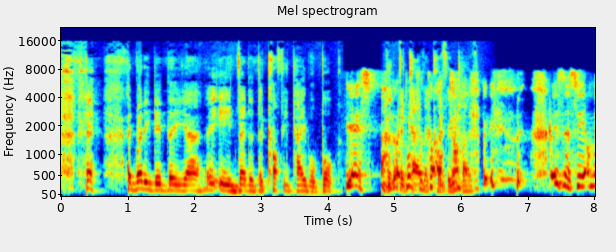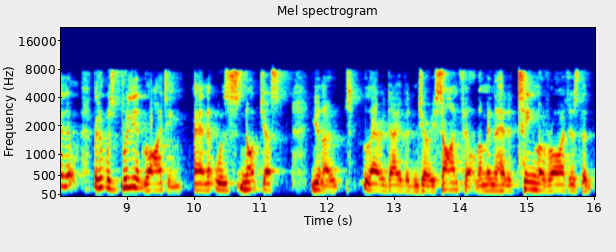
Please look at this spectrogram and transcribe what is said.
and when he did the, uh, he invented the coffee table book. Yes, that the became a coffee table. Isn't it? See, I mean, it, but it was brilliant writing, and it was not just you know Larry David and Jerry Seinfeld. I mean, they had a team of writers that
